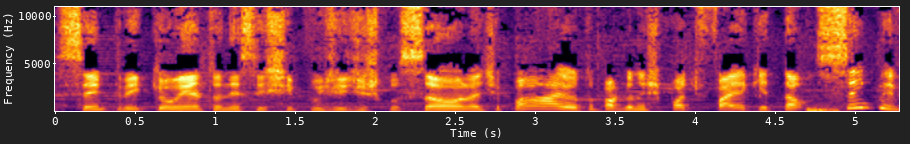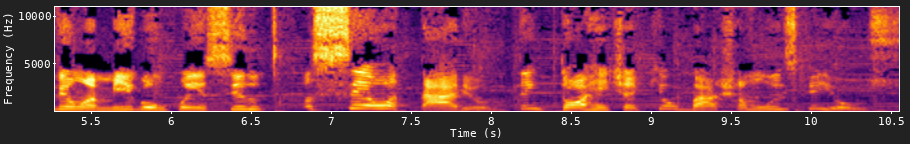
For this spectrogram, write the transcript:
sempre que eu entro nesses tipos de discussão, né? Tipo, ah, eu tô pagando Spotify aqui e tal. Sempre vem um amigo ou um conhecido. Você é otário. Tem torrent aqui, eu baixo a música e ouço.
